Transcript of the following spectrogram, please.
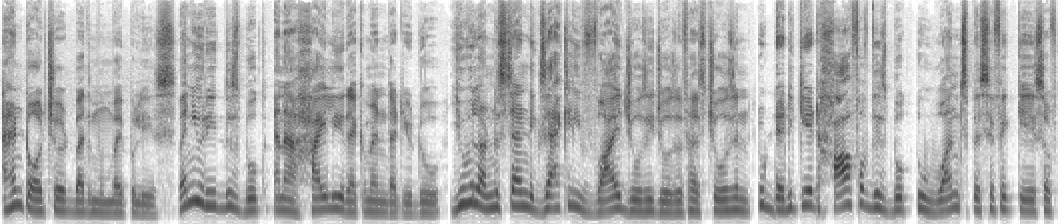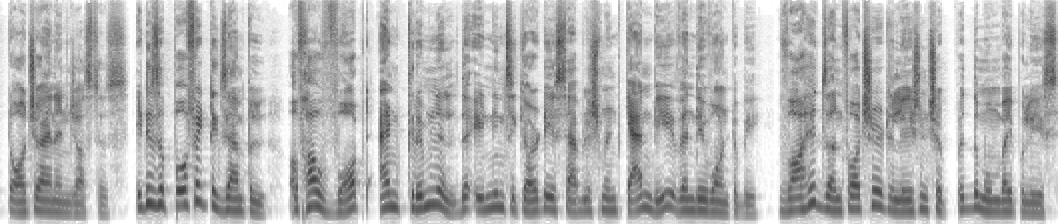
and tortured by the Mumbai police. When you read this book, and I highly recommend that you do, you will understand exactly why Josy Joseph has chosen to dedicate half of this book to one specific case of torture and injustice. It is a perfect example of how warped and criminal the Indian security establishment can be when they want to be. Wahid's unfortunate relationship with the Mumbai police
